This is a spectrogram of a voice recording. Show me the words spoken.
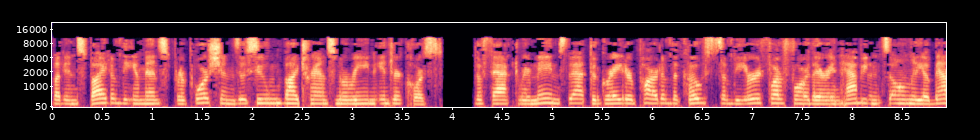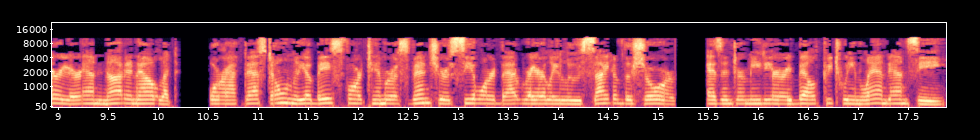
but in spite of the immense proportions assumed by transmarine intercourse, the fact remains that the greater part of the coasts of the earth are for their inhabitants only a barrier and not an outlet or at best only a base for timorous ventures seaward that rarely lose sight of the shore. As intermediary belt between land and sea,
